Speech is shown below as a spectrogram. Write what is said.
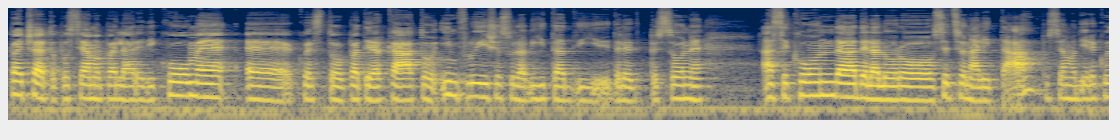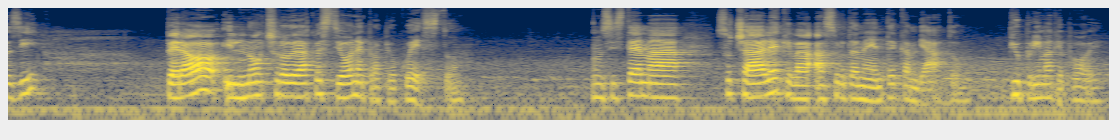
Poi certo possiamo parlare di come eh, questo patriarcato influisce sulla vita di, delle persone a seconda della loro sezionalità, possiamo dire così, però il nocciolo della questione è proprio questo, un sistema sociale che va assolutamente cambiato, più prima che poi.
